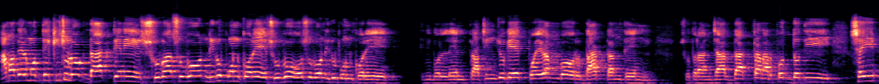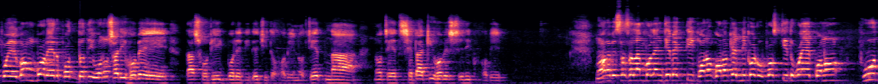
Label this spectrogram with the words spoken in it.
আমাদের মধ্যে কিছু লোক দাগ টেনে শুভাশুভ নিরূপণ করে, শুভ অশুভ নিরূপণ করে। তিনি বললেন, প্রাচীন যুগে পয়গাম্বর দাগ টানতেন। সুতরাং যার দাগ টানার পদ্ধতি, সেই পয়গম্বরের পদ্ধতি অনুসারী হবে, তা সঠিক বলে বিবেচিত হবে। নচেত না, নচেত সেটা কি হবে? শিরিক হবে। মহানবী সাল্লাম বলেন, যে ব্যক্তি কোনো গণকের নিকট উপস্থিত হয়ে কোনো ভূত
